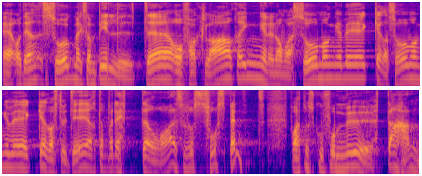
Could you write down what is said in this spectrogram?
Eh, og Der så vi liksom bildet og forklaringene når var så mange uker og så mange veker, og studerte på dette og var så, så, spent for at vi skulle få møte han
